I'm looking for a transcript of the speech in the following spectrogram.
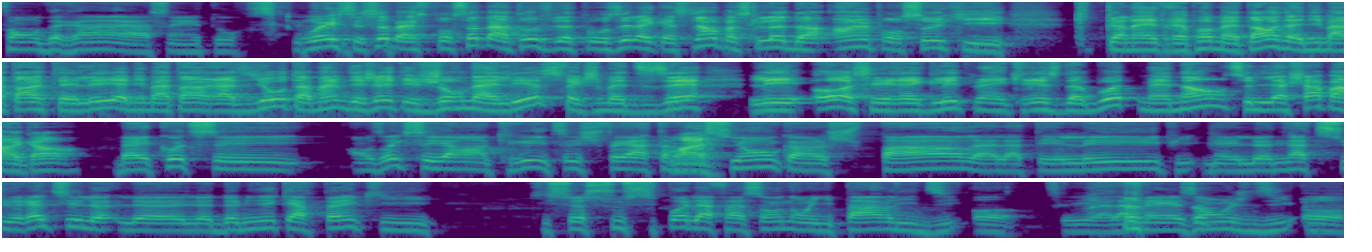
fondrant à Saint-Ours. oui, c'est ça. Ben, c'est pour ça, tantôt, je voulais te poser la question parce que là, de un, pour ceux qui ne te connaîtraient pas, mettons, tu animateur télé, animateur radio, tu as même déjà été journaliste. Fait que je me disais, les A, c'est réglé depuis un crise de bout, mais non, tu l'échappes encore. Ben, écoute, c'est on dirait que c'est ancré. Je fais attention quand je parle à la télé. Puis, mais le naturel, le, le, le, Dominique Carpin qui ne se soucie pas de la façon dont il parle, il dit Ah. à la maison, je dis Ah.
